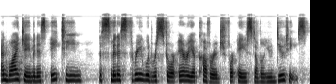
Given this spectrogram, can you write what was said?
and YJ-18, the Sminus 3 would restore area coverage for ASW duties.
